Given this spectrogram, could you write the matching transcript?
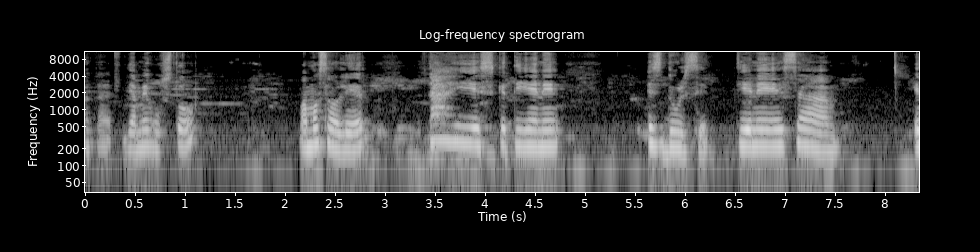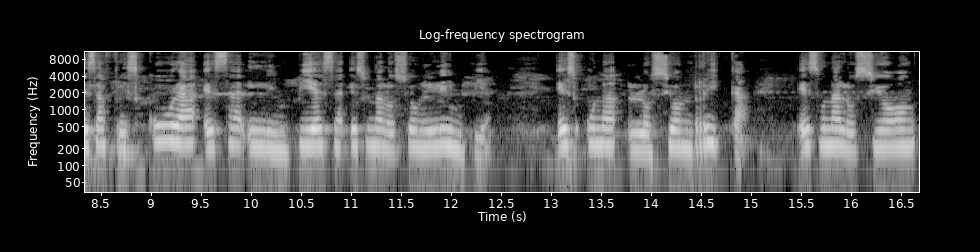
Acá ya me gustó. Vamos a oler. Ay, es que tiene, es dulce. Tiene esa, esa frescura, esa limpieza. Es una loción limpia. Es una loción rica. Es una loción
